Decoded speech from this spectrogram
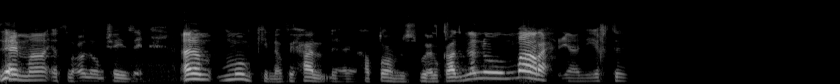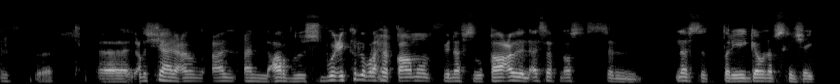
لين ما يطلعوا لهم شيء زين؟ أنا ممكن لو في حال يعني حطوهم الأسبوع القادم لأنه ما راح يعني يختلف العرض آه، الشهري عن عن العرض الأسبوعي كلهم راح يقامون في نفس القاعه وللاسف نفس. نفس الطريقة ونفس كل شيء.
